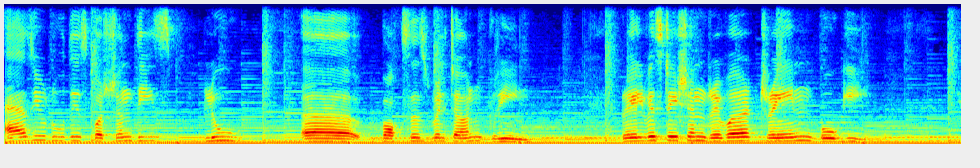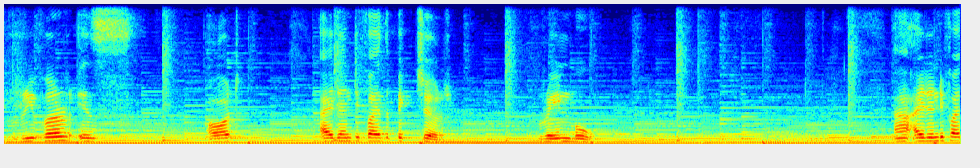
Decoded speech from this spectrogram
As you do these questions these blue uh, boxes will turn green. Railway station river train bogie. River is odd. Identify the picture. Rainbow. Uh, identify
